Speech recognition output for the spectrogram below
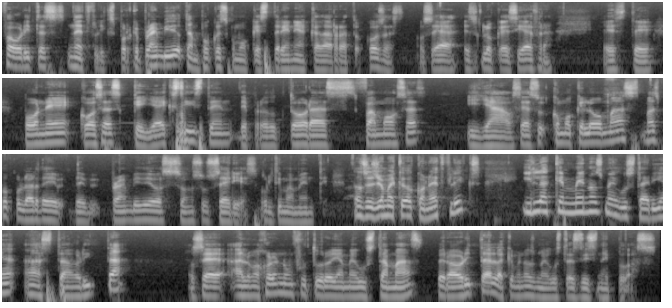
favorita es Netflix, porque Prime Video tampoco es como que estrene a cada rato cosas. O sea, es lo que decía Efra. Este pone cosas que ya existen de productoras famosas y ya, o sea, como que lo más, más popular de, de, Prime Video son sus series últimamente. Entonces yo me quedo con Netflix y la que menos me gustaría hasta ahorita, o sea, a lo mejor en un futuro ya me gusta más, pero ahorita la que menos me gusta es Disney Plus.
